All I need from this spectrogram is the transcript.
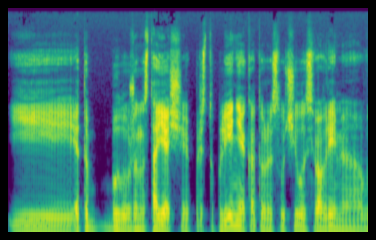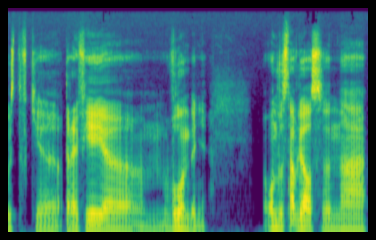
И это было уже настоящее преступление, которое случилось во время выставки трофея в Лондоне. Он выставлялся на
